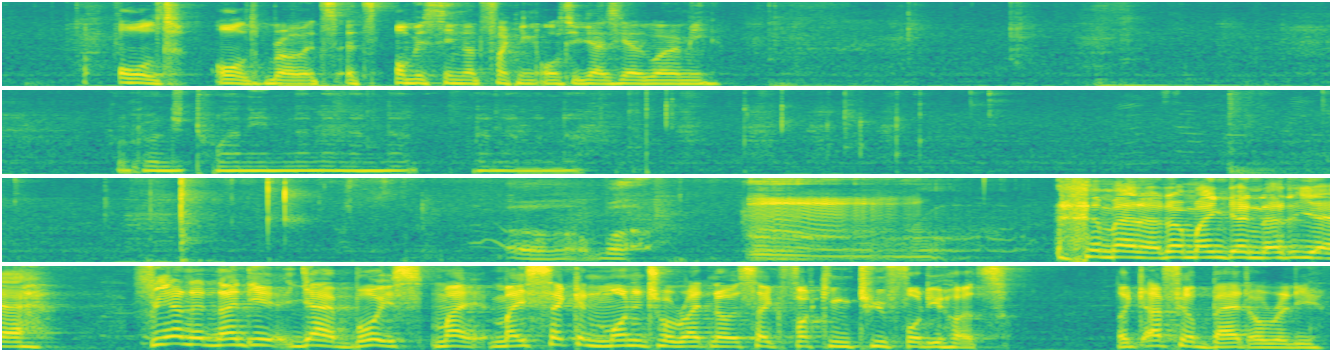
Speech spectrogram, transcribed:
Old, old, bro. It's, it's obviously not fucking old. You guys get what I mean. 2020, no, no, no, no, no, no, no. Oh, well. man, I don't mind getting that. Yeah. 390. Yeah, boys, my, my second monitor right now is like fucking 240 hertz. Like, I feel bad already.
